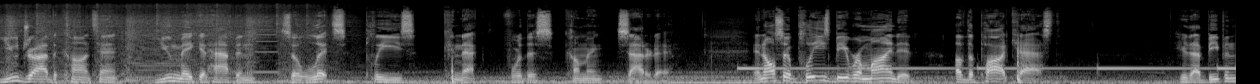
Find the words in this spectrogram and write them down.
You drive the content, you make it happen. So let's please connect for this coming Saturday. And also, please be reminded of the podcast. Hear that beeping?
